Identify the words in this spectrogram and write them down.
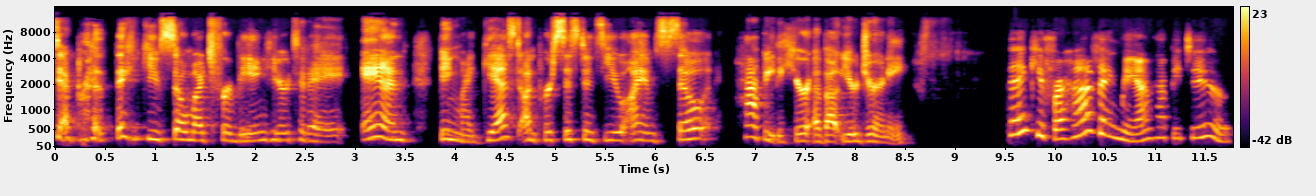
Deborah, thank you so much for being here today and being my guest on Persistence U. I am so happy to hear about your journey. Thank you for having me. I'm happy too.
